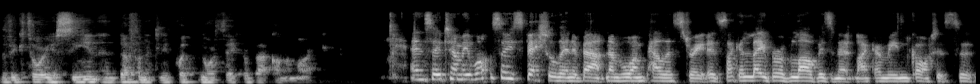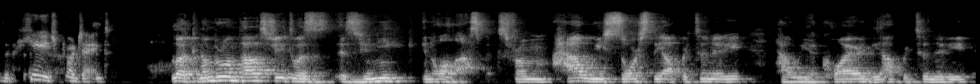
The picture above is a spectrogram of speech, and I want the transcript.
the Victoria scene and definitely put North Northacre back on the mark. And so tell me, what's so special then about number one Palace Street? It's like a labor of love, isn't it? Like, I mean, gosh, it's a, huge project. Look, number one Palace Street was is unique in all aspects, from how we sourced the opportunity, how we acquired the opportunity,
